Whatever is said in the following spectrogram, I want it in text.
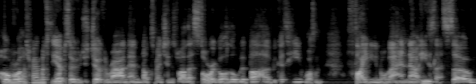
overall, that's pretty much the episode. Just joking around, and not to mention as well that Sora got a little bit her because he wasn't fighting and all that, and now he's less. So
